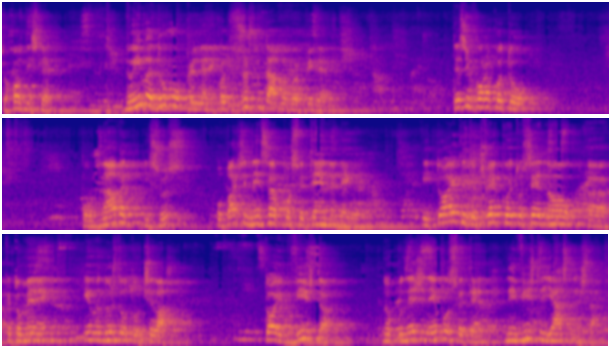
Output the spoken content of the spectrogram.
духовни слепи. Но има друго определение, което също дава в Библия. Тези хора, които познават Исус, обаче не са посветени на Него. И той е като човек, който все едно, като мене, има нужда от очила. Той вижда, но понеже не е посветен, не вижда ясно нещата.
